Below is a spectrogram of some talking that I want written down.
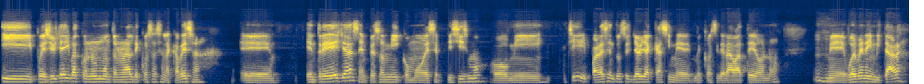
y pues yo ya iba con un montonal de cosas en la cabeza. Eh, entre ellas empezó mi como escepticismo o mi... Sí, para ese entonces yo ya casi me, me consideraba ateo, ¿no? Me vuelven a invitar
